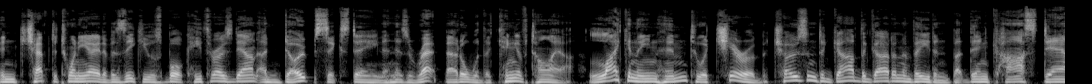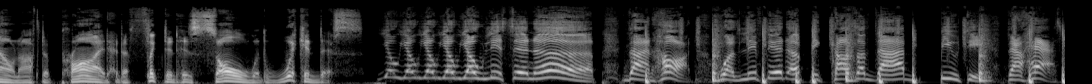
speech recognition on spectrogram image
In chapter 28 of Ezekiel's book, he throws down a dope 16 in his rap battle with the king of Tyre, likening him to a cherub chosen to guard the Garden of Eden, but then cast down after pride had afflicted his soul with wickedness. Yo, yo, yo, yo, yo, listen up. Thine heart was lifted up because of thy beauty. Thou hast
